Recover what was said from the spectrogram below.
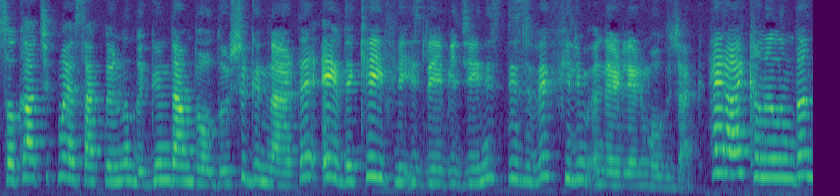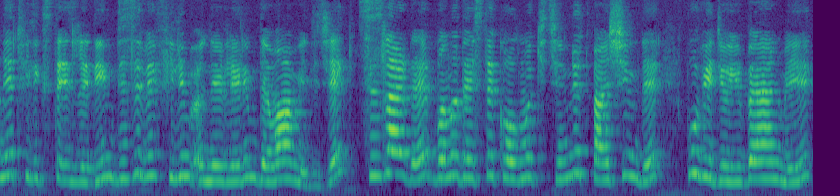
Sokağa çıkma yasaklarının da gündemde olduğu şu günlerde evde keyifle izleyebileceğiniz dizi ve film önerilerim olacak. Her ay kanalımda Netflix'te izlediğim dizi ve film önerilerim devam edecek. Sizler de bana destek olmak için lütfen şimdi bu videoyu beğenmeyi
